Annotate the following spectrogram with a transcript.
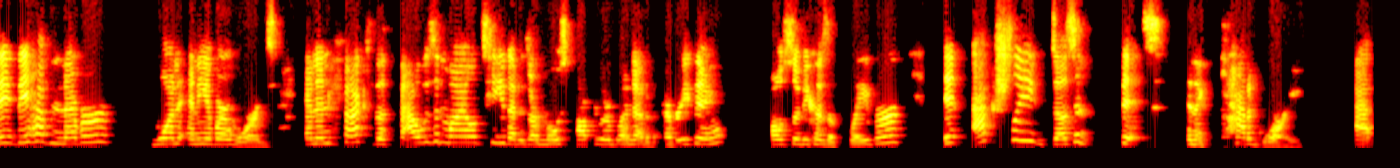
They, they have never won any of our awards. And in fact, the thousand mile tea that is our most popular blend out of everything, also because of flavor, it actually doesn't fit in a category at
